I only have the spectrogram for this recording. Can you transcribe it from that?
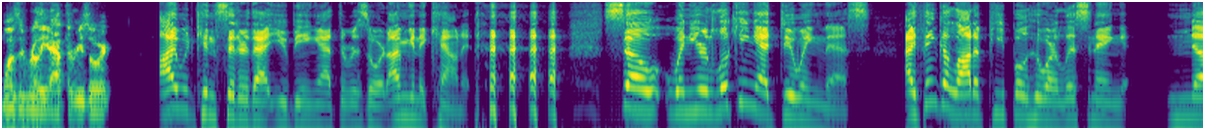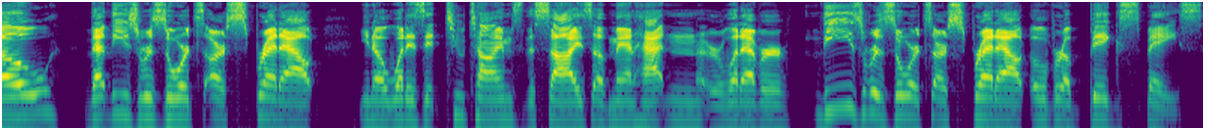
wasn't really at the resort. I would consider that you being at the resort. I'm going to count it. so, when you're looking at doing this, I think a lot of people who are listening know that these resorts are spread out. You know, what is it, two times the size of Manhattan or whatever, these resorts are spread out over a big space.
